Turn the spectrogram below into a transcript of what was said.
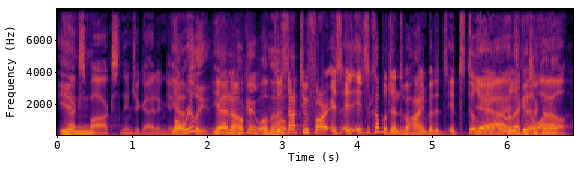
In- Xbox Ninja Gaiden games. Oh, really? Yeah, no. Okay, well, so it's not too far. It's it- it's a couple gens behind, but it's it's still Yeah, there. it's I can been check that out. while.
